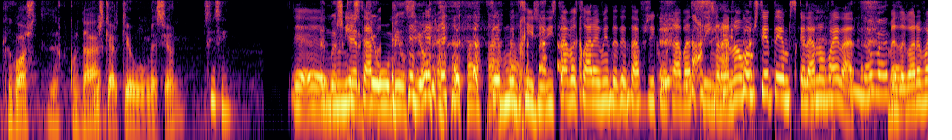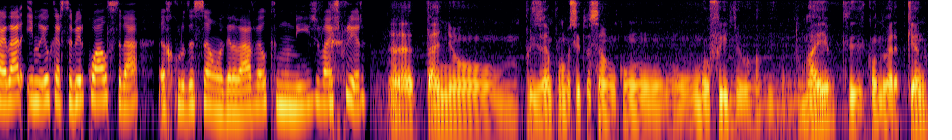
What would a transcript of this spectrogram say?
que goste de recordar? Mas quer que eu o mencione? Sim, sim. Eh, Mas quer que eu o mencione? Sempre muito rígido. E estava claramente a tentar fugir com o rabo à seringa. não é? Não vamos ter tempo, se calhar não vai dar. Mas agora vai dar e eu quero saber qual será a recordação agradável que Muniz vai escolher. Ah, tenho, por exemplo, uma situação com o meu filho do meio, que quando era pequeno,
